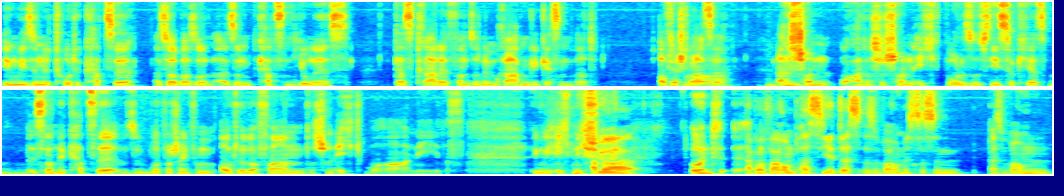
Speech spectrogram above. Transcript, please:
irgendwie so eine tote Katze, also aber so also ein Katzenjunges, das gerade von so einem Raben gegessen wird. Auf der Straße. Oh. Das ist mhm. schon, boah, das ist schon echt, wo du so siehst, okay, das ist noch eine Katze, also wurde wahrscheinlich vom Auto überfahren und das ist schon echt, boah, nee, das ist irgendwie echt nicht schön. Aber, und, äh, aber warum passiert das? Also warum ist das in also warum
